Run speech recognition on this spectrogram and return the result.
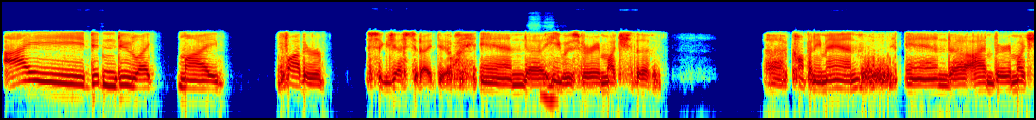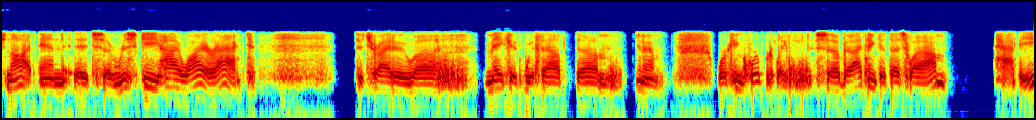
I didn't do like my father suggested I do, and uh, he was very much the uh, company man, and uh, I'm very much not. And it's a risky high wire act to try to uh, make it without um, you know working corporately. So, but I think that that's why I'm happy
